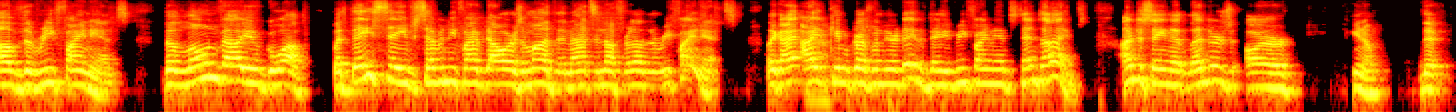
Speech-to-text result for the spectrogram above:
of the refinance. The loan value go up, but they save $75 a month and that's enough for them to refinance. Like I, I came across one the other day that they refinanced 10 times. I'm just saying that lenders are, you know, that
